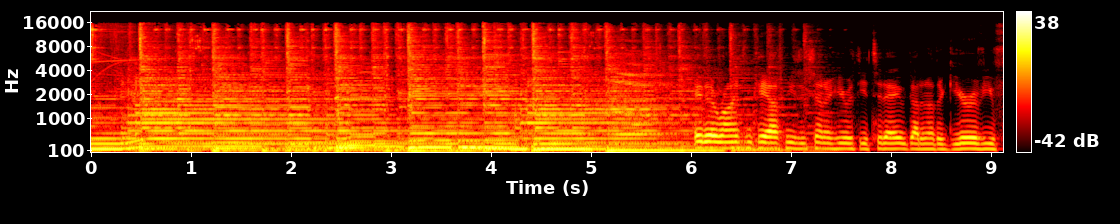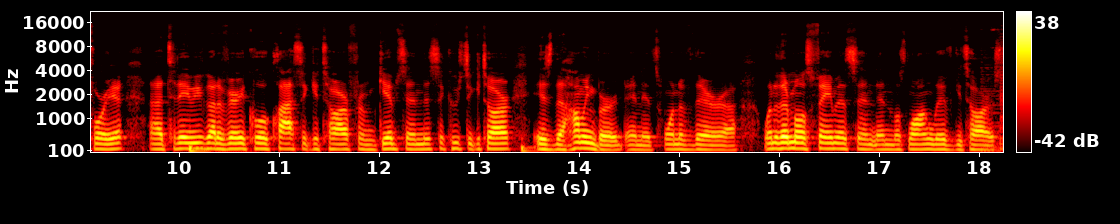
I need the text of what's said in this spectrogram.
Hey there, Ryan from KAOS Music Center here with you today. We've got another gear review for you. Uh, today we've got a very cool classic guitar from Gibson. This acoustic guitar is the Hummingbird, and it's one of their, uh, one of their most famous and, and most long-lived guitars.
